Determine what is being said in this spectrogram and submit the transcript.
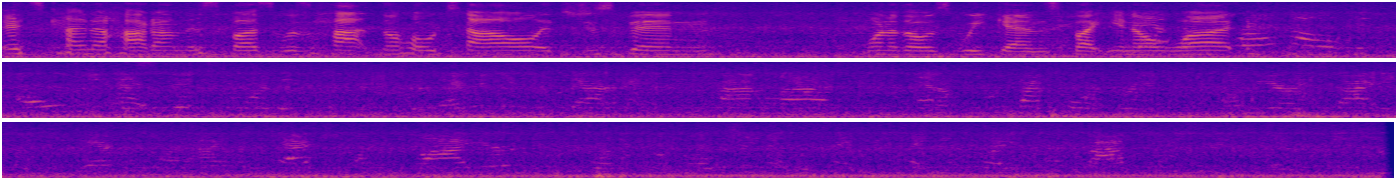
it's kind of hot on this bus. It was hot in the hotel. It's just been one of those weekends, but you know what? Promo is only at this store this week. Everything is Saturday is finalized and approved by corporate, and we are excited to meet everyone. I am attaching a flyer for the promotion that will take taking place on 526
